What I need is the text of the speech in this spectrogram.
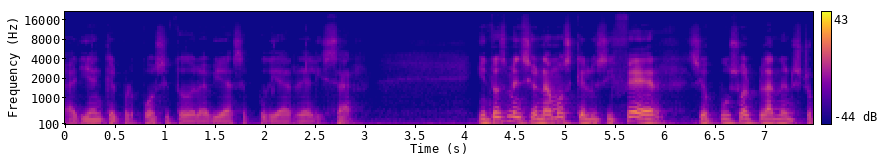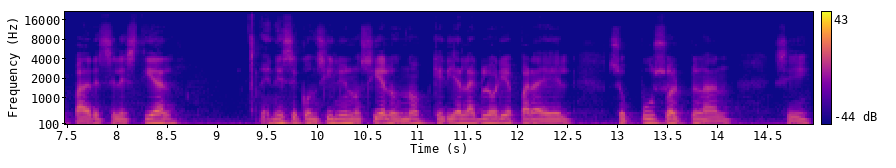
harían que el propósito de la vida se pudiera realizar. Y entonces mencionamos que Lucifer se opuso al plan de nuestro Padre Celestial en ese concilio en los cielos, ¿no? Quería la gloria para él, se opuso al plan, ¿sí?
